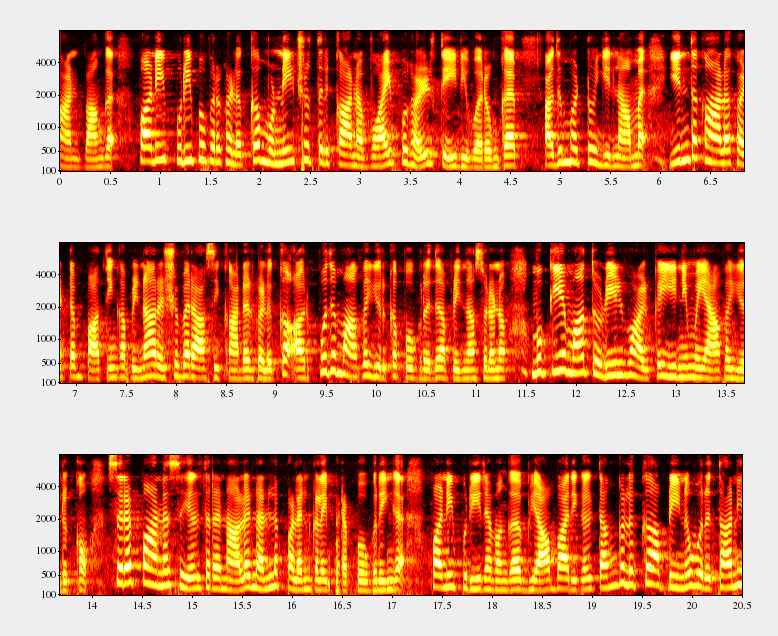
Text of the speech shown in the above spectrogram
காண்பாங்க. பணி புரிபவர்களுக்கு முன்னேற்றத்திற்கான வாய்ப்புகள் தேடி வருங்க. அது மட்டும் இல்லாமல் இந்த காலகட்டம் பார்த்தீங்க அப்படின்னா ரிஷபராசிக்காரர்களுக்கு அற்புதமாக இருக்க போகிறது அப்படின்னு தான் சொல்லணும். முக்கியமாக தொழில் வாழ்க்கை இனிமையாக இருக்கும். சிறப்பான செயல்திறனால் நல்ல பலன்களை பெறப்போகிறீங்க பணி புரிகிறவங்க வியாபாரிகள் தங்களுக்கு அப்படின்னு ஒரு தனி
